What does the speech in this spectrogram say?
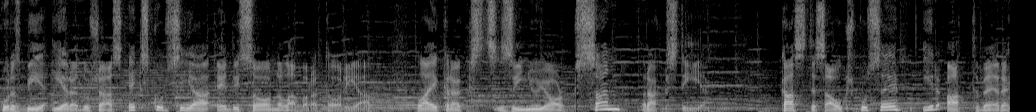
kuras bija ieradušās ekskursijā Edisona laboratorijā. Laikraksts The New York Sun rakstīja: Kastes augšpusē ir atvere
